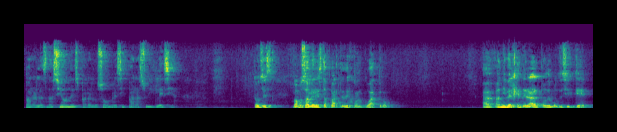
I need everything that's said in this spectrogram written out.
para las naciones, para los hombres y para su iglesia. Entonces, vamos a ver esta parte de Juan 4. A, a nivel general podemos decir que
